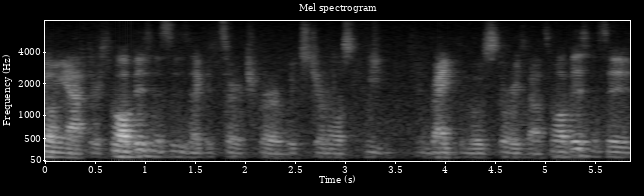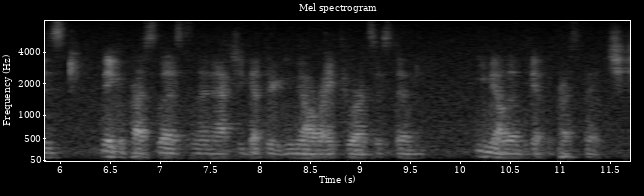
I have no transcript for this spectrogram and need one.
going after small businesses, I could search for which journalists tweet and write the most stories about small businesses, make a press list, and then actually get their email right through our system, email them to get the press pitch.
